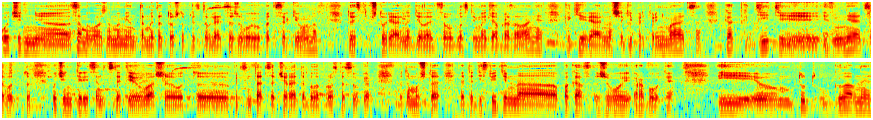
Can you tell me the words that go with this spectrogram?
очень э, самым важным моментом это то, что представляется живой опыт с регионов, то есть что реально делается в области медиаобразования, какие реально шаги предпринимаются, как дети изменяются. Вот очень интересен, кстати, ваша вот э, презентация вчера, это было просто супер, потому что это действительно показ живой работы. И э, тут главное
